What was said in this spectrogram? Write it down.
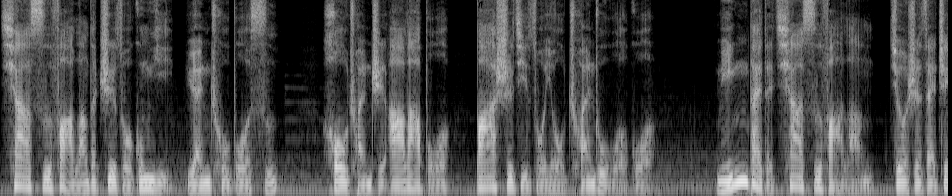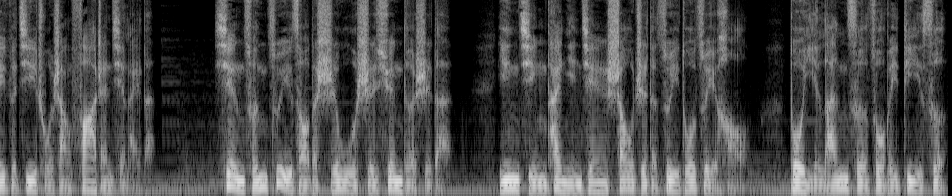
掐丝珐琅的制作工艺原出波斯，后传至阿拉伯，八世纪左右传入我国。明代的掐丝珐琅就是在这个基础上发展起来的。现存最早的实物是宣德时的，因景泰年间烧制的最多最好，多以蓝色作为地色，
